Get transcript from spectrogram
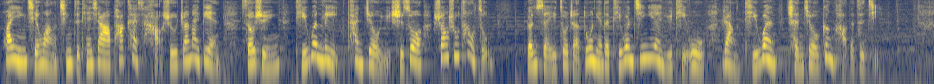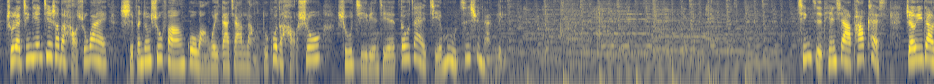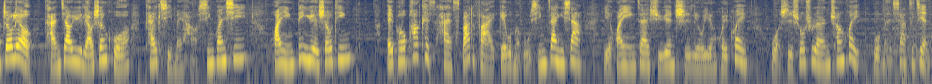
欢迎前往亲子天下 Podcast 好书专卖店，搜寻《提问力探究与实作双书套组》，跟随作者多年的提问经验与体悟，让提问成就更好的自己。除了今天介绍的好书外，十分钟书房过往为大家朗读过的好书书籍连结都在节目资讯栏里。亲子天下 Podcast，周一到周六谈教育聊生活，开启美好新关系。欢迎订阅收听 Apple Podcast 和 Spotify，给我们五星赞一下，也欢迎在许愿池留言回馈。我是说书人川慧，我们下次见。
